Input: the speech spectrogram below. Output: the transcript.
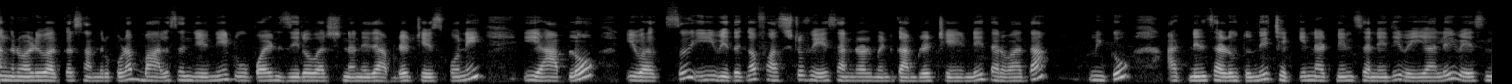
అంగన్వాడీ వర్కర్స్ అందరూ కూడా Bala Sanjeevini two point zero version అనేది అప్డేట్ చేసుకొని ఈ యాప్లో ఈ వర్క్స్ ఈ విధంగా ఫస్ట్ ఫేస్ ఎన్రోల్మెంట్ కంప్లీట్ చేయండి. తర్వాత మీకు అటెండెన్స్ అడుగుతుంది. చెక్ ఇన్ అటెండెన్స్ అనేది వేయాలి. వేసిన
